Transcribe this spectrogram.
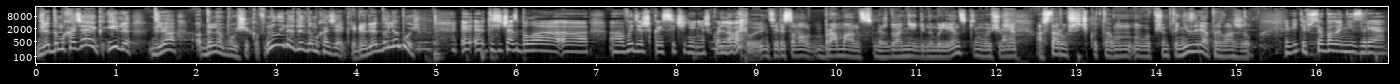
Для домохозяек или для дальнобойщиков? Ну, или для домохозяек, или для дальнобойщиков. Э, Это сейчас была э, э, выдержка из сочинения школьного. Интересовал броманс между Онегиным и Ленским. В общем, я, а старушечку-то он, ну, в общем-то, не зря приложил. Видишь, все было не зря.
